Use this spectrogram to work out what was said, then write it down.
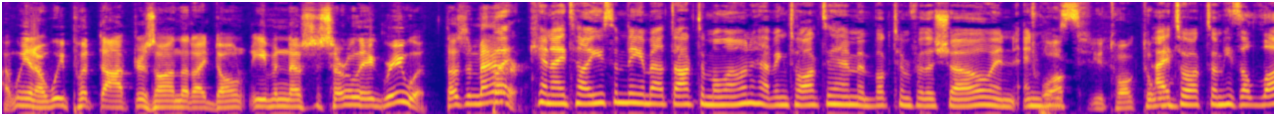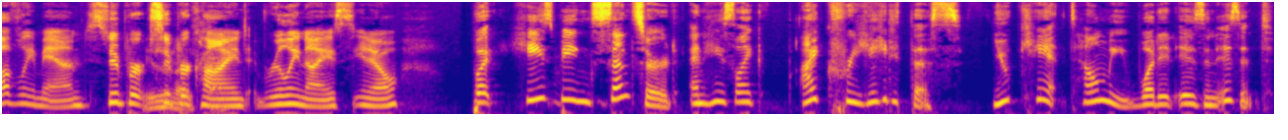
Uh, you know, we put doctors on that I don't even necessarily agree with. Doesn't matter. But can I tell you something about Dr. Malone? Having talked to him and booked him for the show, and and talked, he's you talked to him. I talked to him. He's a lovely man, super he's super nice kind, guy. really nice. You know, but he's being censored and he's like, I created this. You can't tell me what it is and isn't.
